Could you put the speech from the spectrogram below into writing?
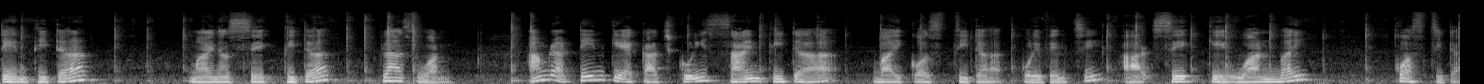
tan theta minus sec theta plus one আমরা টেনকে এক কাজ করি sine theta by cos theta করে ফেলছি, আর সেককে one by cos theta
